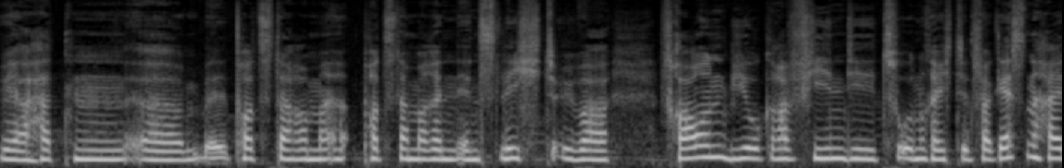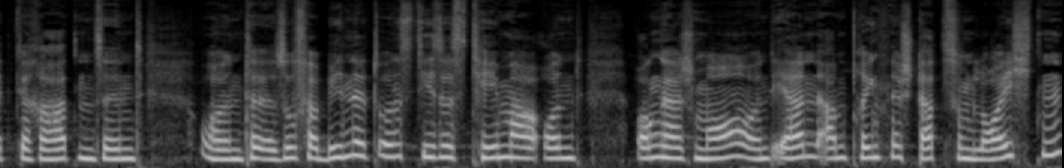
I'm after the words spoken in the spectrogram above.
Wir hatten äh, Potsdamer, Potsdamerinnen ins Licht über Frauenbiografien, die zu Unrecht in Vergessenheit geraten sind. Und äh, so verbindet uns dieses Thema und Engagement und Ehrenamt bringt eine Stadt zum Leuchten.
